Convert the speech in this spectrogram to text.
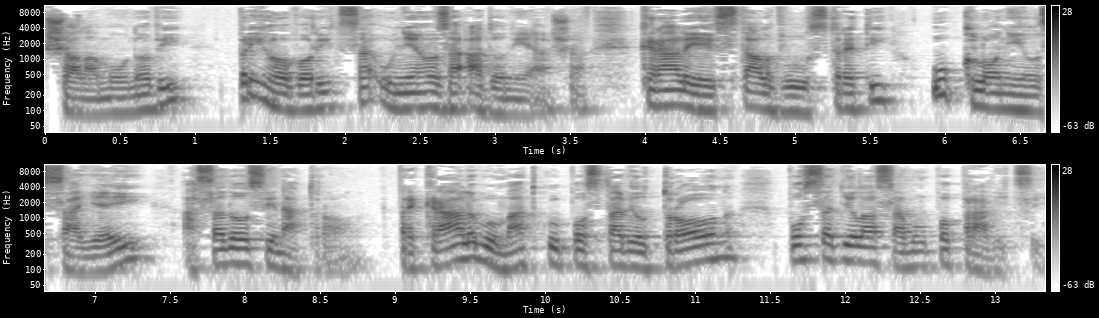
Šalamúnovi, prihovoriť sa u neho za Adoniáša. Kráľ jej stal v ústrety, uklonil sa jej a sadol si na trón. Pre kráľovú matku postavil trón, posadila sa mu po pravici.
